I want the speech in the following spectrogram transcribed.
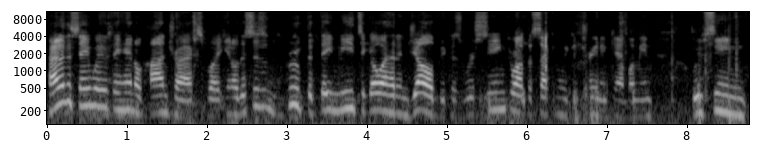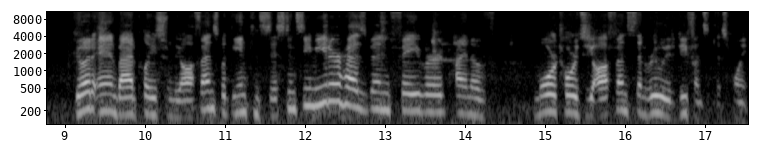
kind of the same way that they handle contracts. But you know, this is a group that they need to go ahead and gel because we're seeing throughout the second week of training camp. I mean, we've seen good and bad plays from the offense, but the inconsistency meter has been favored kind of more towards the offense than really the defense at this point.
